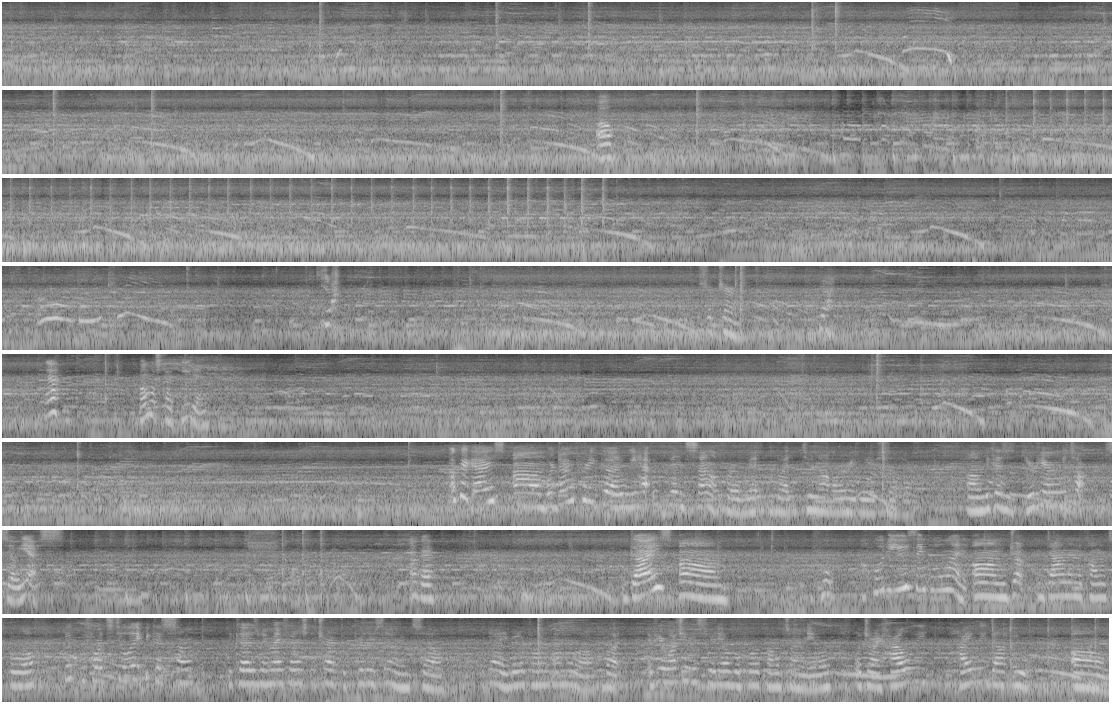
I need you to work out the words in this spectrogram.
Okay, guys, um, we're doing pretty good. We haven't been silent for a bit, but do not worry, we are still here. Um, because you're hearing me talk, so yes. Okay. Guys, um, who, who do you think will win? Um, drop down in the comments below. Quick before it's too late because some, because we might finish the track pretty soon, so yeah, you better comment down below. But if you're watching this video before comments are enabled, which I highly, highly doubt you, um,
